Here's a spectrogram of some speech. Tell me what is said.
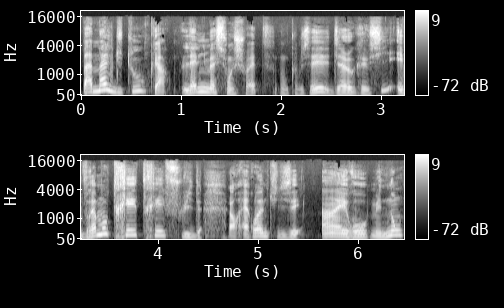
pas mal du tout, car l'animation est chouette, donc comme je disais, les dialogues réussis, et vraiment très très fluide. Alors Erwan, tu disais un héros, mais non,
